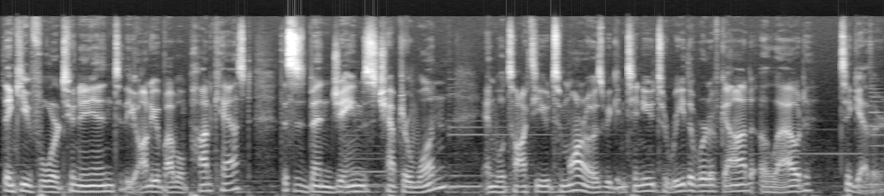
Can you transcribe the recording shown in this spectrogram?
Thank you for tuning in to the Audio Bible Podcast. This has been James chapter 1, and we'll talk to you tomorrow as we continue to read the Word of God aloud together.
